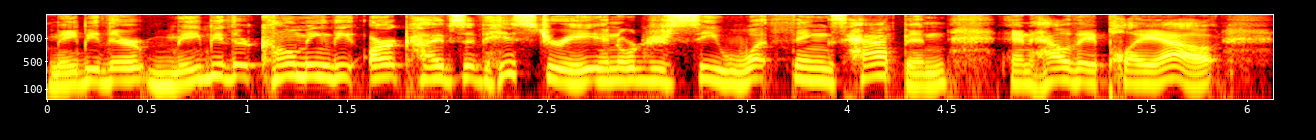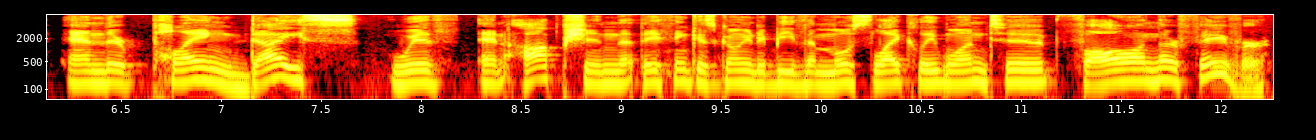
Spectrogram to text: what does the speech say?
Maybe they're maybe they're combing the archives of history in order to see what things happen and how they play out and they're playing dice with an option that they think is going to be the most likely one to fall on their favor.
